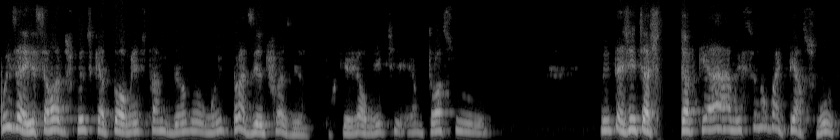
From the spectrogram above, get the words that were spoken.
Pois é, isso é uma das coisas que atualmente está me dando muito prazer de fazer porque realmente é um troço. Muita gente achava que ah, mas isso não vai ter assunto.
